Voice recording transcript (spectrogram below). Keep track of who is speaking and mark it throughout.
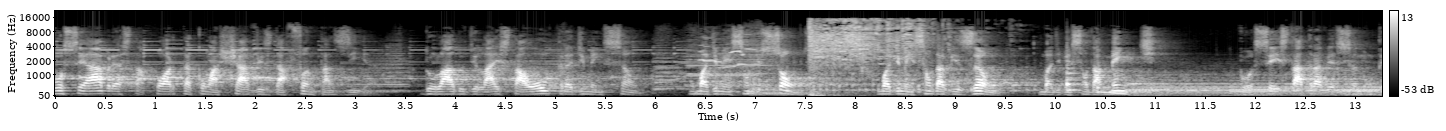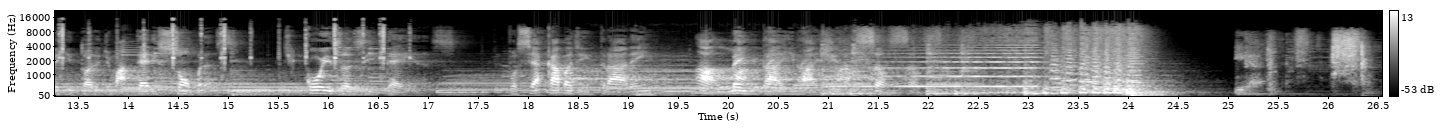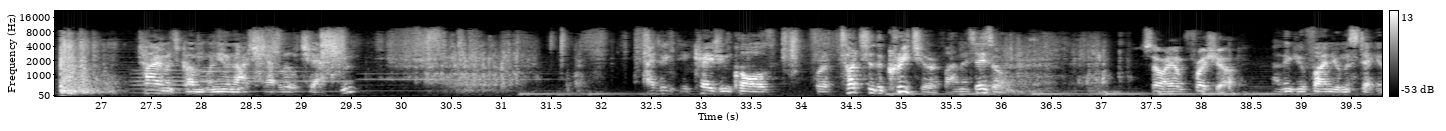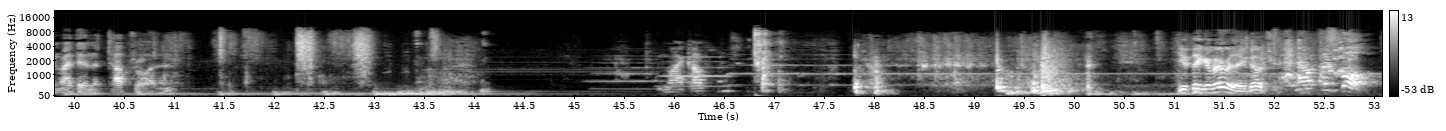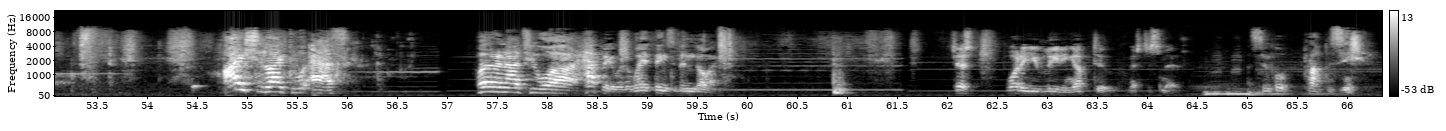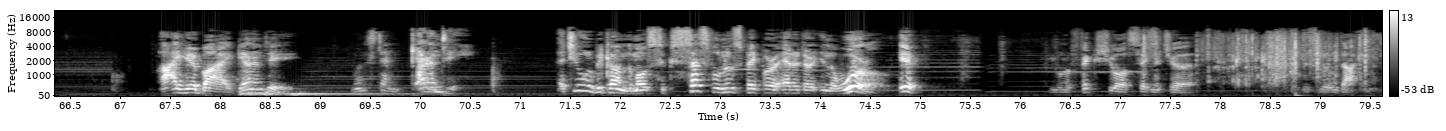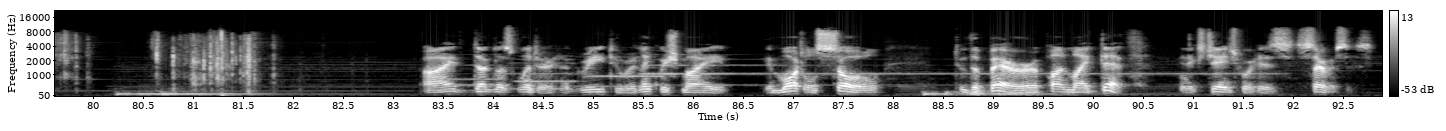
Speaker 1: Você abre esta porta com as chaves da fantasia. Do lado de lá está outra dimensão. Uma dimensão de sons, uma dimensão da visão, uma dimensão da mente. Você está atravessando um território de matéria e sombras, de coisas e ideias. Você acaba de entrar em Além da Imaginação.
Speaker 2: Time has come when you and I should have a little chat. Hmm? I think the occasion calls for a touch of the creature, if I may say so.
Speaker 3: Sorry, I am fresh out.
Speaker 2: I think you'll find you're mistaken right there in the top drawer, huh? My compliments?
Speaker 3: You think of everything, don't you?
Speaker 2: Now, first of all, I should like to ask whether or not you are happy with the way things have been going.
Speaker 3: Just what are you leading up to, Mr. Smith?
Speaker 2: A simple proposition. I hereby guarantee, you understand, guarantee, that you will become the most successful newspaper editor in the world if you will affix your signature to this little document.
Speaker 3: I, Douglas Winter, agree to relinquish my immortal soul to the bearer upon my death in exchange for his services.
